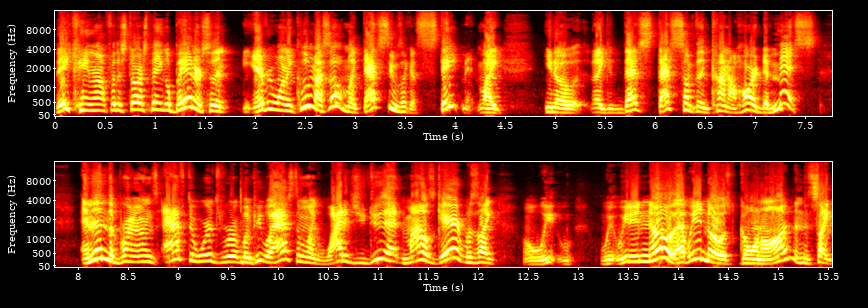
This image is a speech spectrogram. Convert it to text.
they came out for the Star Spangled Banner. So then everyone, including myself, I'm like, that seems like a statement. Like you know, like that's that's something kind of hard to miss. And then the Browns afterwards were when people asked them like, why did you do that? Myles Garrett was like, well, we. We, we didn't know that. We didn't know what was going on. And it's like,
